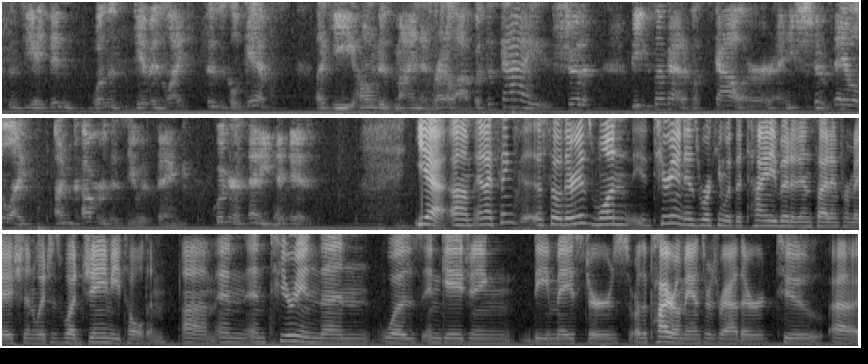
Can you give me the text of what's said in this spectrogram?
since he didn't wasn't given like physical gifts, like he honed his mind and read a lot. But this guy should be some kind of a scholar, and he should be able to like uncover this. You would think quicker than he did. Yeah, um, and I think so. There is one. Tyrion is working with a tiny bit of inside information, which is what Jaime told him. Um, and and Tyrion then was engaging the Maesters or the Pyromancers rather to uh,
